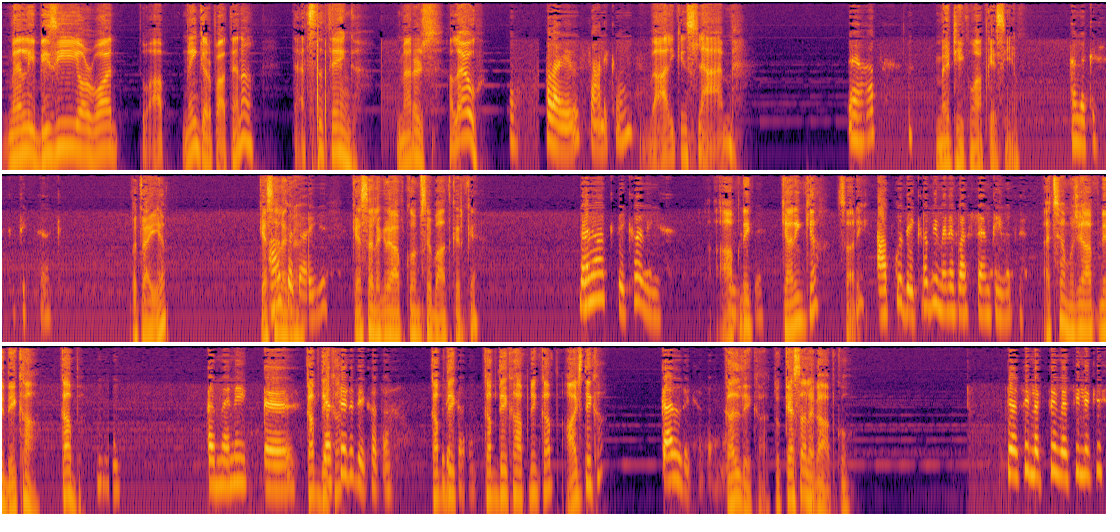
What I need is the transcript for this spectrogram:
mainly busy और व्हाट तो आप नहीं कर पाते ना। That's the thing matters hello hello सलाम वालेकुम सलाम आप? मैं ठीक हूँ आप कैसी हैं? बताइए। कैसा लग रहा है? कैसा लग रहा है आपको हमसे बात करके? मैंने आपको देखा भी आपने। क्या नहीं किया? सॉरी आपको देखा भी मैंने फ़र्स्ट टाइम टीवी पे। अच्छा मुझे आपने देखा। कब? और मैंने कब देखा? देखा था। कब देखा था। कब देखा आपने? कब? आज देखा? कल देखा था कल देखा। तो कैसा लगा आपको? जैसे लगते वैसे लगे।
